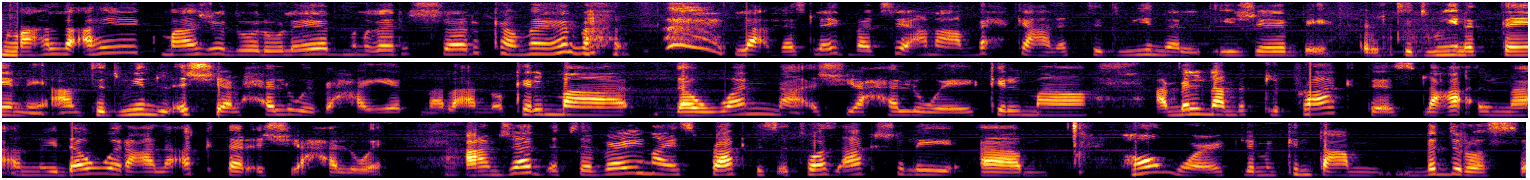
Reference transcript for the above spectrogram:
ما هلا هيك ماجد والولاد من غير الشر كمان. لا بس ليك باتشي أنا عم بحكي عن التدوين الإيجابي التدوين الثاني عن تدوين الأشياء الحلوة بحياتنا لأنه كل ما دونا أشياء حلوة كل ما عملنا مثل practice لعقلنا إنه يدور على أكثر أشياء حلوة. عن جد it's a very nice practice. It was actually um, homework. لما كنت عم بدرس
